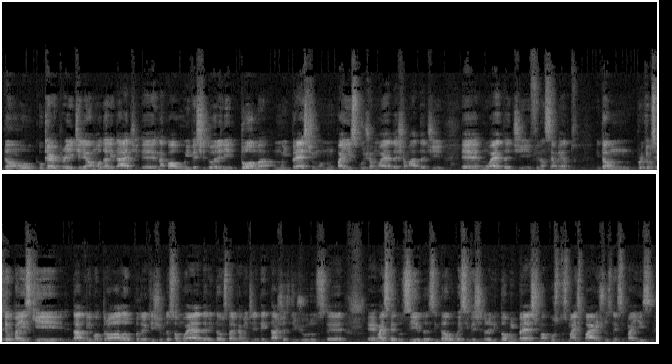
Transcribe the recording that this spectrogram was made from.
Então, o, carry trade ele é uma modalidade é, na qual o investidor ele toma um empréstimo num país cuja moeda é chamada de é, moeda de financiamento então, porque você tem um país que, dado que ele controla o poder aquisitivo da sua moeda, então historicamente ele tem taxas de juros é, é, mais reduzidas. Então, esse investidor ele toma um empréstimo a custos mais baixos nesse país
